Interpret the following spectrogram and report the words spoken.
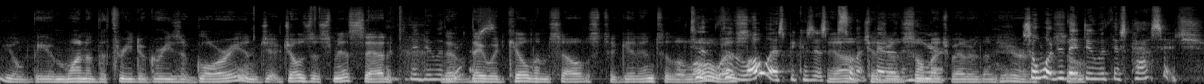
you'll be in one of the three degrees of glory. And J- Joseph Smith said they that they would kill themselves to get into the to lowest. The lowest because it's yeah, so much better than it's because it's so here. much better than here. So what do so, they do with this passage?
